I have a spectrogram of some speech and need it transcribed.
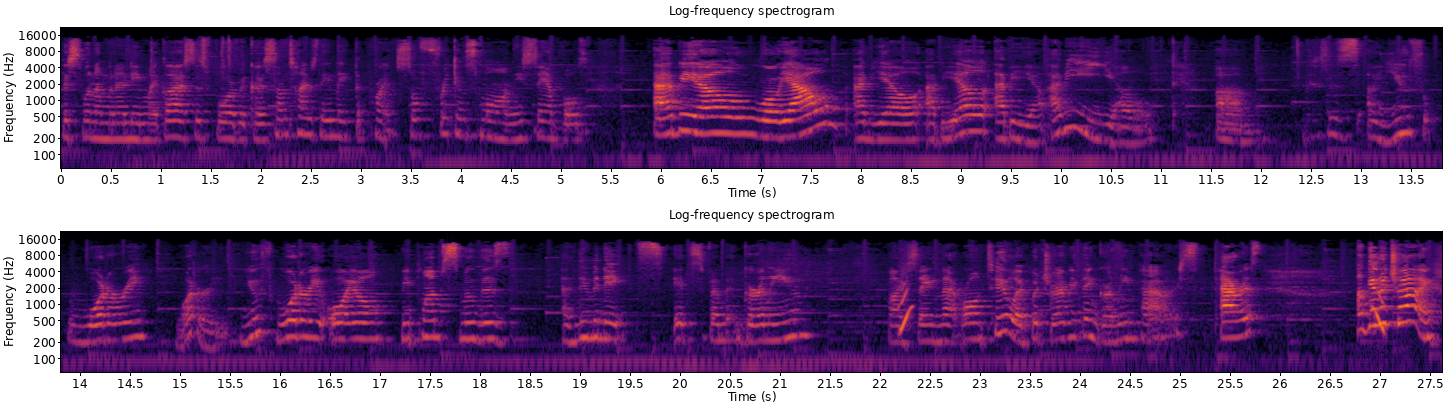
This one I'm to need my glasses for because sometimes they make the print so freaking small on these samples. Abiel Royale, Abiel, Abiel, Abiel, Abiel. Um, this is a youth watery, watery, youth watery oil, replumps, smooths, illuminates. It's from Guerlain. I'm saying that wrong too. I butcher everything. Guerlain Paris. Paris. I'll give it a try.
